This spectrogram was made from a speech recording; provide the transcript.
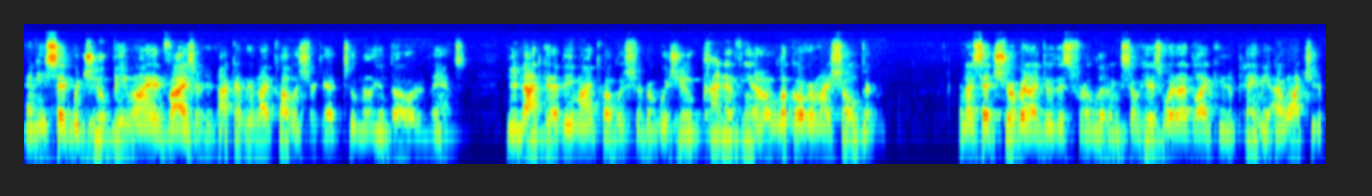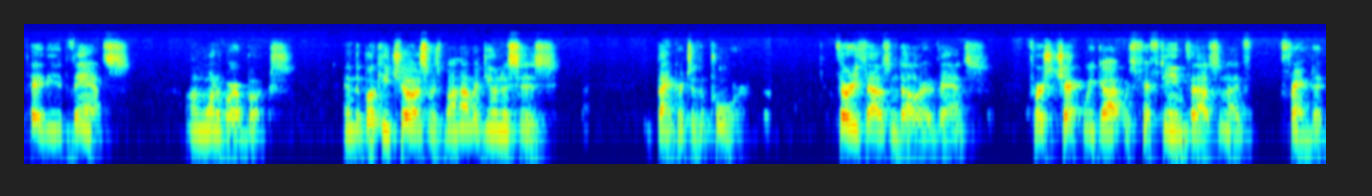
And he said, Would you be my advisor? You're not going to be my publisher. You had $2 million advance. You're not going to be my publisher, but would you kind of, you know, look over my shoulder? And I said, Sure, but I do this for a living. So here's what I'd like you to pay me. I want you to pay the advance on one of our books. And the book he chose was Muhammad Yunus's Banker to the Poor. $30,000 advance. First check we got was 15,000. I've framed it.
